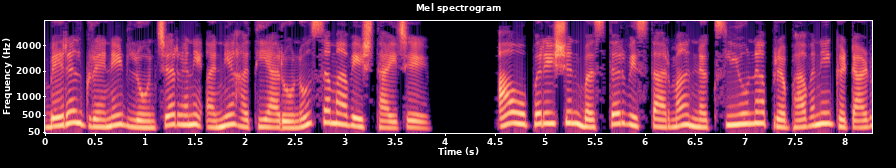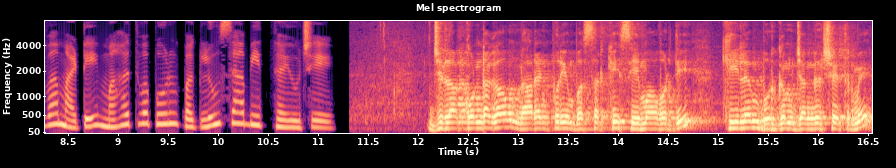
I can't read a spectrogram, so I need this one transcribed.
barrel grenade launcher અને અન્ય હથિયારોનો સમાવેશ થાય છે. આ ઓપરેશન બસ્તર વિસ્તારમાં નક્સલીઓના પ્રભાવને ઘટાડવા માટે મહત્વપૂર્ણ પગલું સાબિત થયું છે. జిల్లా కొండగాం నారాయణపురం బస్సర్కి సీమావర్ది कीलम बुर्गम जंगल क्षेत्र में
